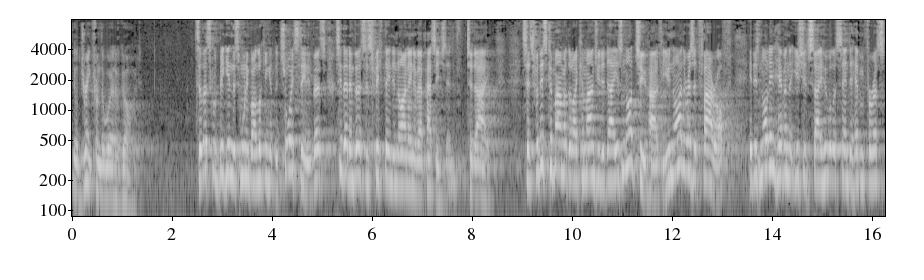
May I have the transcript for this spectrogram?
You'll drink from the Word of God. So let's begin this morning by looking at the choice then. In verse, see that in verses 15 to 19 of our passage today. It says, For this commandment that I command you today is not too hard for you, neither is it far off. It is not in heaven that you should say, Who will ascend to heaven for us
